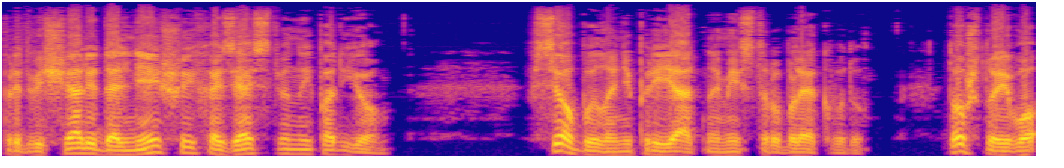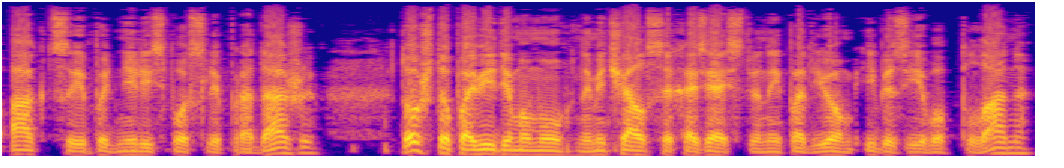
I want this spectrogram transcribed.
предвещали дальнейший хозяйственный подъем. Все было неприятно мистеру Блэквуду. То, что его акции поднялись после продажи, то, что, по-видимому, намечался хозяйственный подъем и без его плана,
